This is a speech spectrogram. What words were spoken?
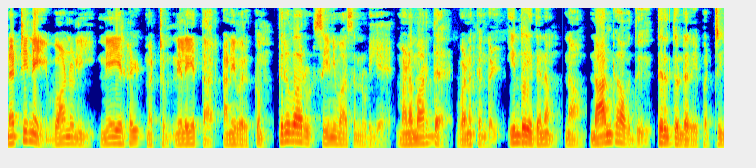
நற்றினை வானொலி நேயர்கள் மற்றும் நிலையத்தார் அனைவருக்கும் திருவாரூர் சீனிவாசனுடைய மனமார்ந்த வணக்கங்கள். இன்றைய தினம் நாம் நான்காவது திருத்தொண்டரை பற்றி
